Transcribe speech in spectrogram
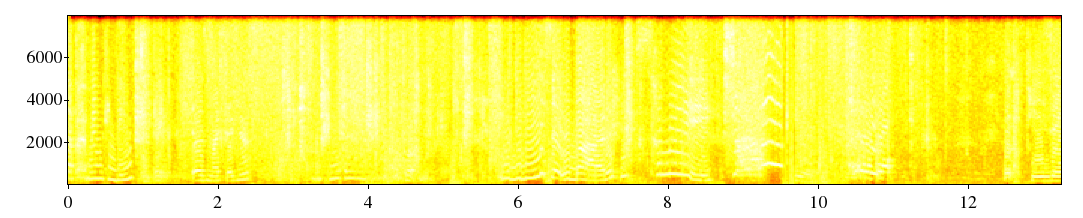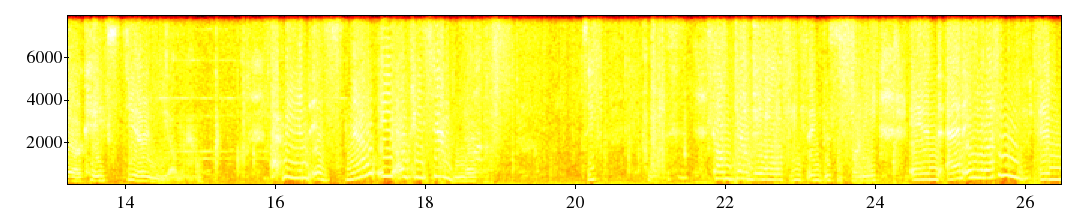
that Batman can do? It is my figure. Look at this, everybody. It's me. Shut up! Look, he's a arcade wheel now. Batman is now a arcade wheel. See? Comment down below if you think this is funny, and add a laugh and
